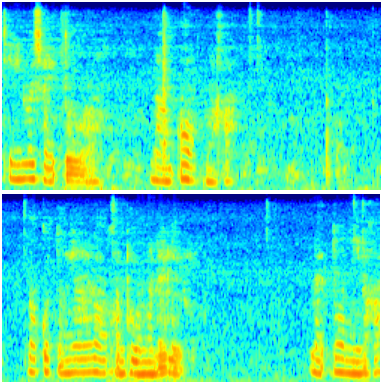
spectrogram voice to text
ทีนี้เราใช้ตัวน้ำออกนะคะ เรากดตรงนี้แล้วเราคอนโทรลมันได้เลย และตัวนี้นะคะ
